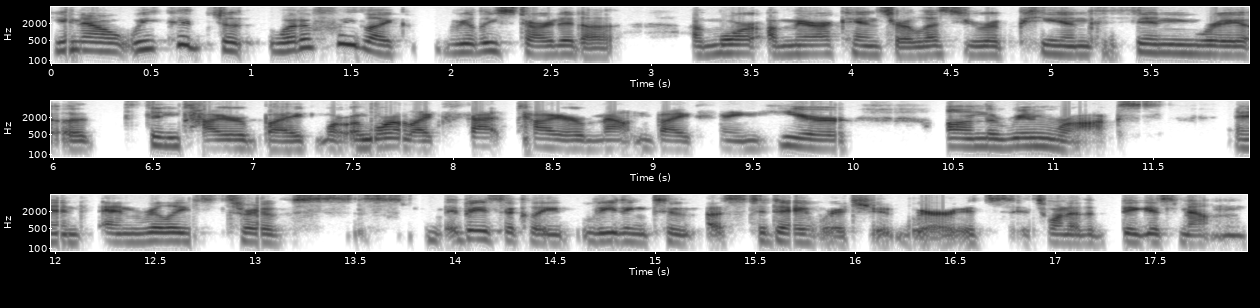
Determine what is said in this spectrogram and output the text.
you know, we could just, what if we like really started a more Americans or less European thin rail, uh, thin tire bike, more, a more like fat tire mountain bike thing here on the rim rocks. And, and really sort of basically leading to us today where it should, where it's it's one of the biggest mountain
